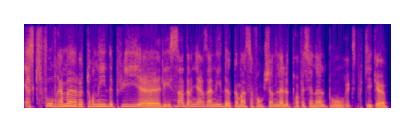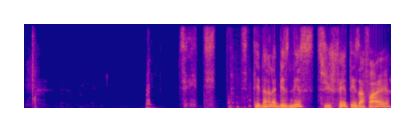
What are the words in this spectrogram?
Est-ce qu'il faut vraiment retourner depuis euh, les 100 dernières années de comment ça fonctionne la lutte professionnelle pour expliquer que tu es dans la business, tu fais tes affaires,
